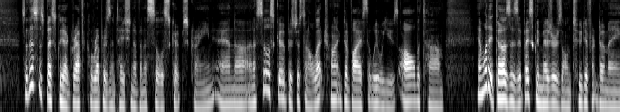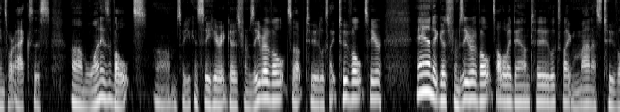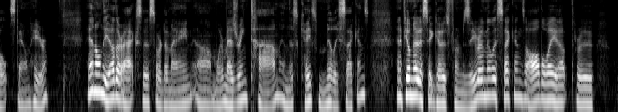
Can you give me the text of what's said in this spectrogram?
So this is basically a graphical representation of an oscilloscope screen, and uh, an oscilloscope is just an electronic device that we will use all the time. And what it does is it basically measures on two different domains or axes. Um, one is volts, um, so you can see here it goes from zero volts up to looks like two volts here and it goes from 0 volts all the way down to looks like minus 2 volts down here and on the other axis or domain um, we're measuring time in this case milliseconds and if you'll notice it goes from 0 milliseconds all the way up through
